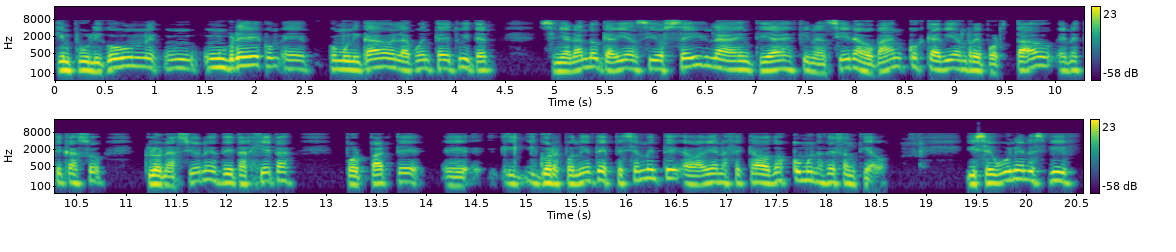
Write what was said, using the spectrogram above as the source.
quien publicó un, breve eh, comunicado en la cuenta de Twitter señalando que habían sido seis las entidades financieras o bancos que habían reportado, en este caso, clonaciones de tarjetas por parte eh, y, correspondientes especialmente habían afectado dos comunas de Santiago. Y según el SWIFT,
